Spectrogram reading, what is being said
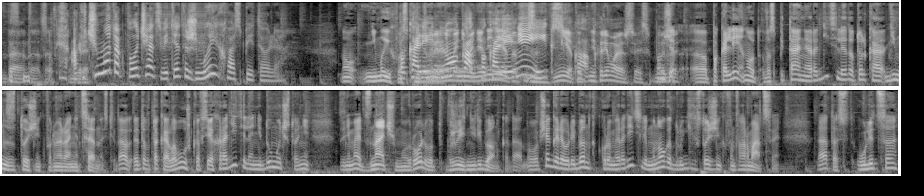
Да, да, да. А говоря. почему так получается? Ведь это же мы их воспитывали. Ну, не мы их Поколение, воспитывали. ну, а как? не, не, не, Поколение X Нет, как? это не прямая связь. Помните, же- э, поколение, ну, вот, воспитание родителей это только один из источников формирования ценностей. Да? Это вот такая ловушка всех родителей. Они думают, что они занимают значимую роль вот в жизни ребенка. Да? Но вообще говоря, у ребенка, кроме родителей, много других источников информации. Да? То есть улица,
